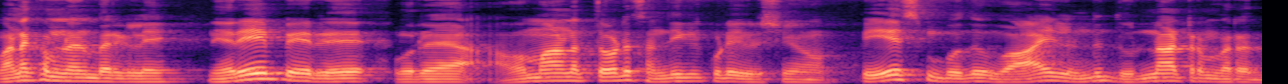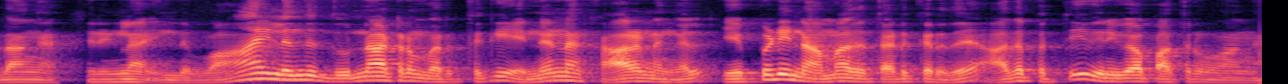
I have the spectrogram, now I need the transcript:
வணக்கம் நண்பர்களே. நிறைய பேர் ஒரு அவமானத்தோடு சந்திக்கக்கூடிய விஷயம் பேசும்போது வாயிலிருந்து துர்நாற்றம் வர்றது தாங்க சரிங்களா? இந்த வாயிலிருந்து துர்நாற்றம் வர்றதுக்கு என்னென்ன காரணங்கள் எப்படி நாம் அதை தடுக்கிறது அதை பற்றி விரிவாக பார்த்துருவாங்க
